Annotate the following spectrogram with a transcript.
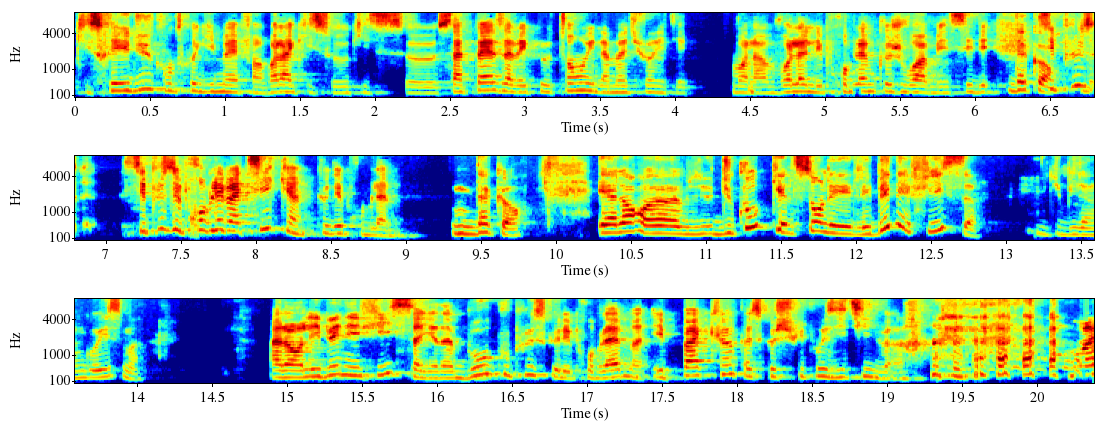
qui se rééduquent, entre guillemets, enfin, voilà, qui se, qui s'apaisent avec le temps et la maturité. Voilà, voilà les problèmes que je vois. Mais c'est plus, plus des problématiques que des problèmes. D'accord. Et alors, euh, du coup, quels sont les, bénéfices du bilinguisme? Alors, les bénéfices, il y en a beaucoup plus que les problèmes, et pas que parce que je suis positive. Pour moi,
